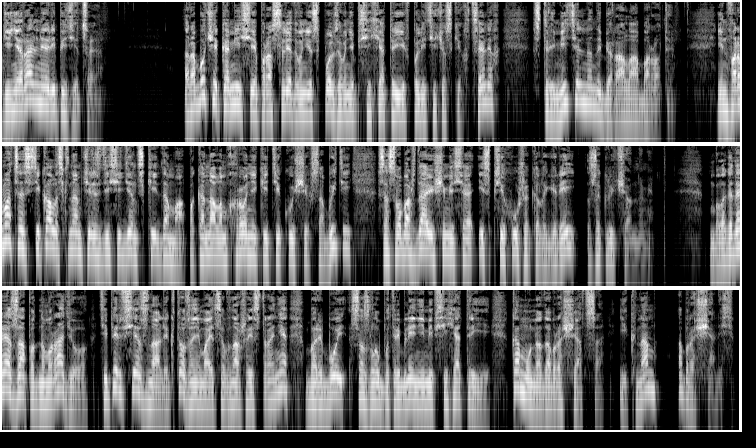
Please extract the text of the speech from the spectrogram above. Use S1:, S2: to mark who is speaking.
S1: Генеральная репетиция. Рабочая комиссия по расследованию использования психиатрии в политических целях стремительно набирала обороты. Информация стекалась к нам через диссидентские дома, по каналам хроники текущих событий с освобождающимися из психушек и лагерей заключенными. Благодаря западному радио теперь все знали, кто занимается в нашей стране борьбой со злоупотреблениями психиатрии, кому надо обращаться, и к нам обращались.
